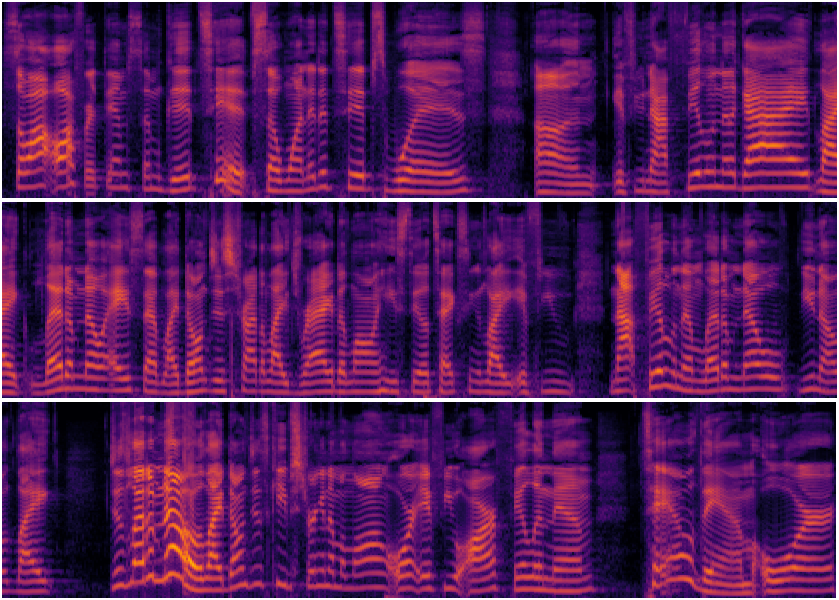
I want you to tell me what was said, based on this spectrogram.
So i offered them some good tips. So one of the tips was um, if you're not feeling a guy like let him know asap like don't just try to like drag it along. He's still texting you. Like if you not feeling him let him know you know like just let them know. Like don't just keep stringing them along. Or if you are feeling them tell them or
